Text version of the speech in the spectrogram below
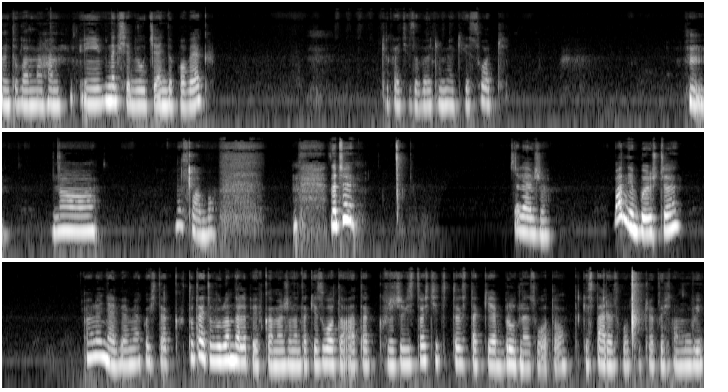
No tu wam macham. I w Nyxie był cień do powiek. Czekajcie, zobaczymy jaki jest swatch. Hmm. No... No słabo. Znaczy... Zależy. Ładnie błyszczy. Ale nie wiem, jakoś tak... Tutaj to wygląda lepiej w kamerze na takie złoto, a tak w rzeczywistości to, to jest takie brudne złoto. Takie stare złoto, czy jak to się tam mówi.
